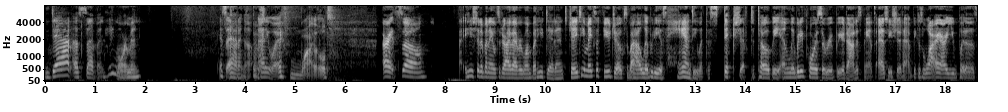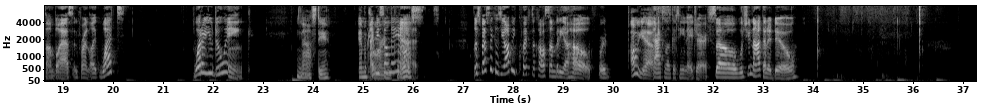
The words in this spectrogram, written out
JT. Dad a seven. He Mormon. It's adding up. That's- Anyway. Wild. All right, so he should have been able to drive everyone, but he didn't. JT makes a few jokes about how Liberty is handy with the stick shift to Toby, and Liberty pours the root beer down his pants, as he should have, because why are you putting this on blast in front? Like, what? What are you doing? Nasty. Immature. I'd be so mad. gross. Especially because y'all be quick to call somebody a hoe for Oh yeah. acting like a teenager. So, what you not gonna do?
